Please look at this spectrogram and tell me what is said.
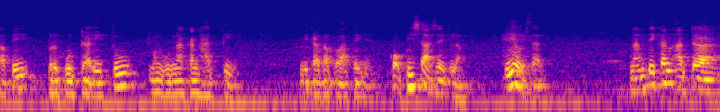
tapi berkuda itu menggunakan hati. Ini kata pelatihnya. Kok bisa saya bilang? Iya Ustaz. Nanti kan ada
